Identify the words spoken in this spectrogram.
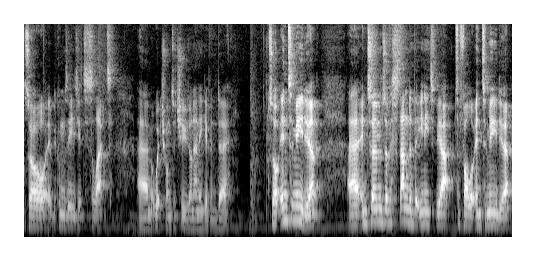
so it becomes easier to select um, which one to choose on any given day. So intermediate, uh, in terms of a standard that you need to be at to follow intermediate,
